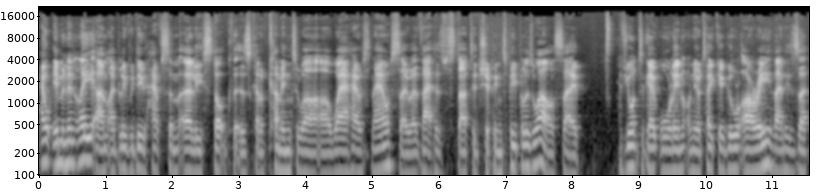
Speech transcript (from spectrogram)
out imminently. Um, I believe we do have some early stock that has kind of come into our, our warehouse now, so uh, that has started shipping to people as well. So if you want to go all in on your Tokyo Ghoul RE, that is uh,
